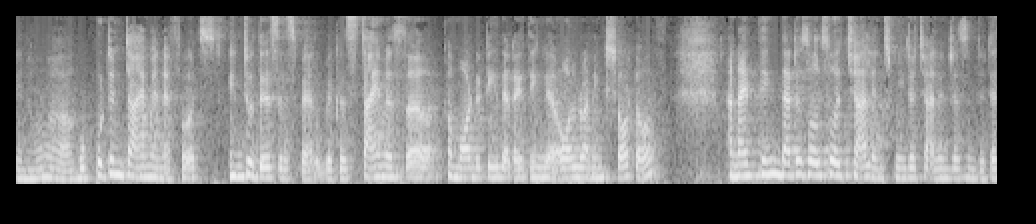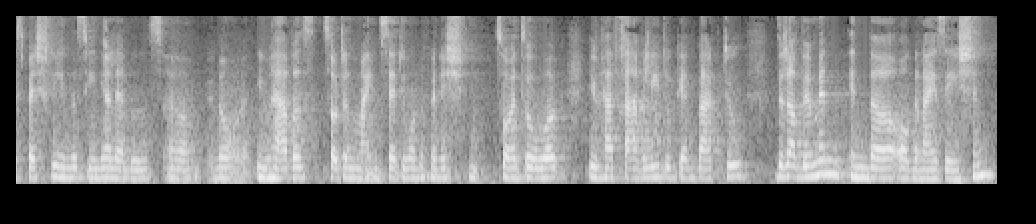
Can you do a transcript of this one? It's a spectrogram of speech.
you know uh, who put in time and efforts into this as well? Because time is a commodity that i think we're all running short of. And i think that is also a challenge major challenge isn't it? Especially in the senior levels uh, you know you have a certain mindset. You want to finish so and so work. You have family to get back to. There are women in the organization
